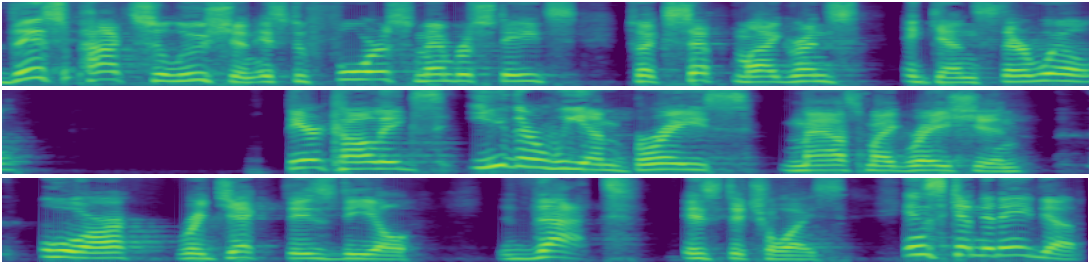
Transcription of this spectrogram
This pact solution is to force member states to accept migrants against their will. Dear colleagues, either we embrace mass migration or reject this deal. That is the choice. In Scandinavia,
